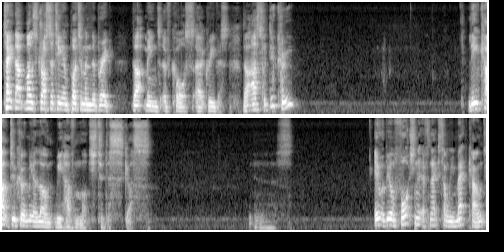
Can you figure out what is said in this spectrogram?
Take that monstrosity and put him in the brig. That means, of course, uh, Grievous. Now, as for Dooku, leave Count Dooku and me alone. We have much to discuss. It would be unfortunate if next time we met Count,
